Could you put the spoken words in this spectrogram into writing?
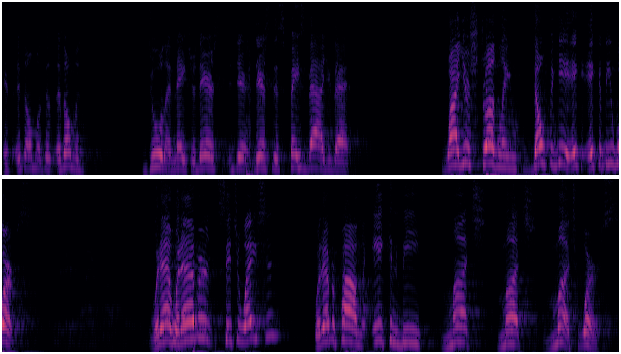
it's, it's almost it's almost dual in nature. There's there, there's this face value that while you're struggling, don't forget it, it could be worse. Whatever whatever situation, whatever problem, it can be much, much, much worse.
